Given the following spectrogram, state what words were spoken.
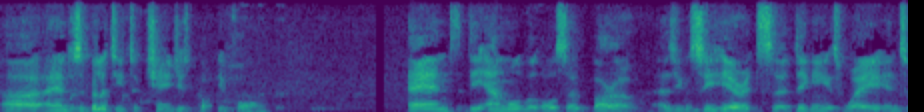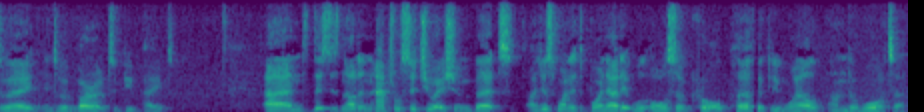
uh, and its ability to change its body form. And the animal will also burrow. As you can see here, it's uh, digging its way into a, into a burrow to pupate. And this is not a natural situation, but I just wanted to point out it will also crawl perfectly well underwater.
